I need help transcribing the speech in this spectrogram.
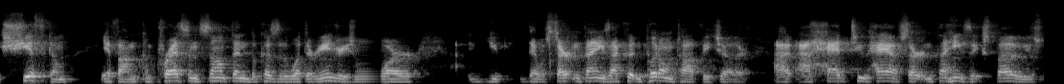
shift them if I'm compressing something because of what their injuries were. You, there were certain things I couldn't put on top of each other. I, I had to have certain things exposed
